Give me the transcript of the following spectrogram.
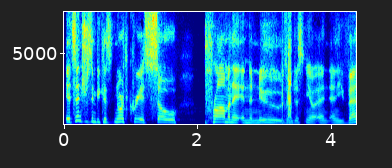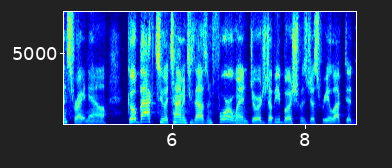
It's interesting because North Korea is so prominent in the news and just you know and, and events right now. Go back to a time in 2004 when George W. Bush was just reelected,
